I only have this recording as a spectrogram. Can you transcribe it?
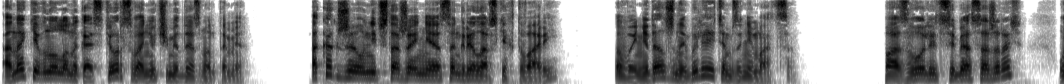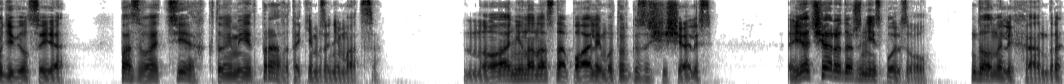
Она кивнула на костер с вонючими дезмонтами. А как же уничтожение сангриларских тварей? Вы не должны были этим заниматься. Позволить себя сожрать? — удивился я. «Позвать тех, кто имеет право таким заниматься». Но они на нас напали, мы только защищались. Я чары даже не использовал. Дон Алехандро,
